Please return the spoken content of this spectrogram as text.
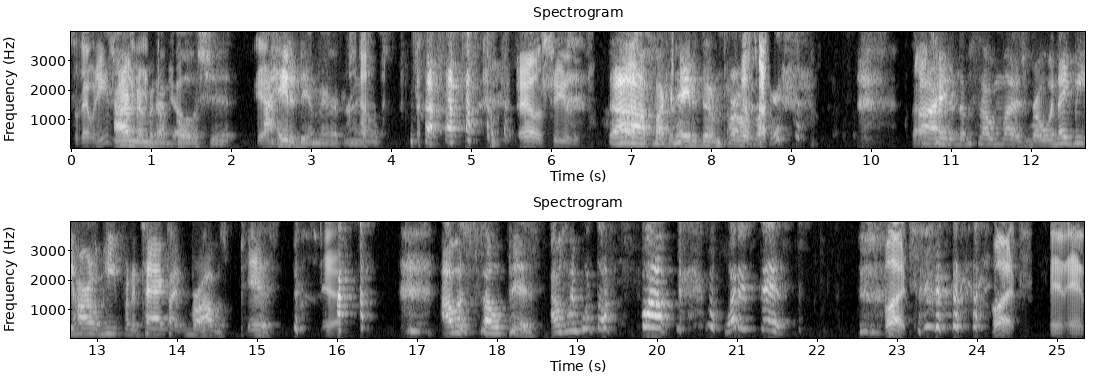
So then when he joined, I remember the that bullshit. Yeah, I hated the American males. it was cheesy. Oh, I fucking hated them, bro. Like, That was I hated them so much, bro. When they beat Harlem Heat for the tag title, bro, I was pissed. yeah. I was so pissed. I was like, what the fuck? What is this? But but in in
